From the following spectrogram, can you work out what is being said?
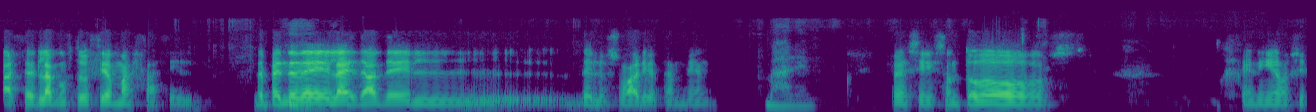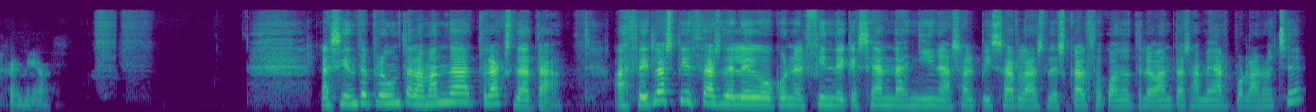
hacer la construcción más fácil. Depende de la edad del, del usuario también. Vale. Pero sí, son todos genios y genias. La siguiente pregunta la manda Traxdata. ¿Hacéis las piezas de Lego con el fin de que sean dañinas al pisarlas descalzo cuando te levantas a mear por la noche?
